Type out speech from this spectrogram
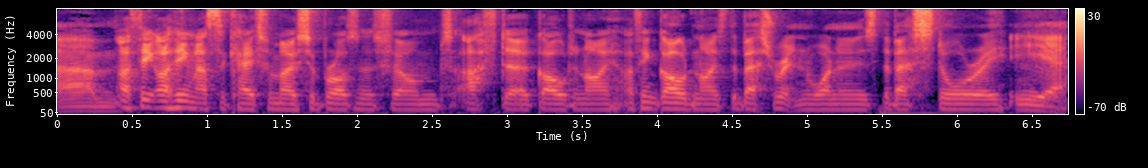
I think I think that's the case for most of Brosnan's films after Goldeneye. I think Goldeneye is the best written one and is the best story. Yeah,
